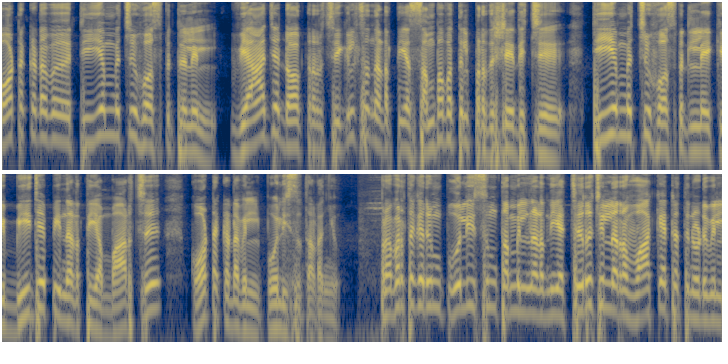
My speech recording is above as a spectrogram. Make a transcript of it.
കോട്ടക്കടവ് ടി എം എച്ച് ഹോസ്പിറ്റലിൽ വ്യാജ ഡോക്ടർ ചികിത്സ നടത്തിയ സംഭവത്തിൽ പ്രതിഷേധിച്ച് ടി എം എച്ച് ഹോസ്പിറ്റലിലേക്ക് ബി ജെ പി നടത്തിയ മാർച്ച് കോട്ടക്കടവിൽ പോലീസ് തടഞ്ഞു. പ്രവർത്തകരും പോലീസും തമ്മിൽ നടന്നിയ ചെറുചില്ലറ വാക്കേറ്റത്തിനൊടുവിൽ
